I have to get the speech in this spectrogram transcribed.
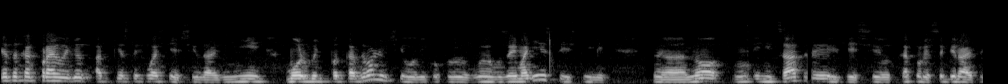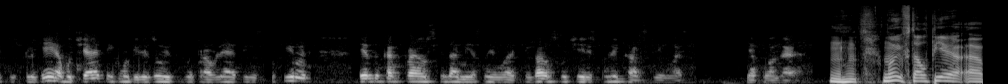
это, как правило, идет от местных властей всегда. Не может быть под контролем силовиков в взаимодействии с ними, но инициаторы здесь, которые собирают этих людей, обучают их, мобилизуют, направляют и инструктируют, это, как правило, всегда местные власти, в данном случае республиканские власти, я полагаю. Угу. Ну и в толпе э,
